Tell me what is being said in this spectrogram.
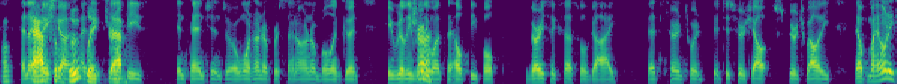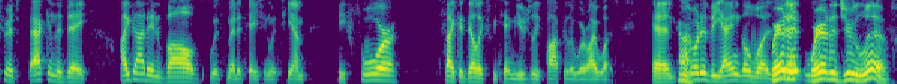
Well, and I absolutely think, uh, I think true. Intentions are 100% honorable and good. He really, sure. really wants to help people. Very successful guy that's turned toward to spiritual, spirituality. Now, from my own experience, back in the day, I got involved with meditation with TM before psychedelics became usually popular where I was, and huh. sort of the angle was where that, did where did you live?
